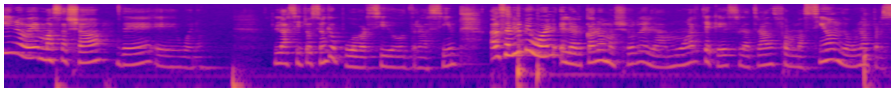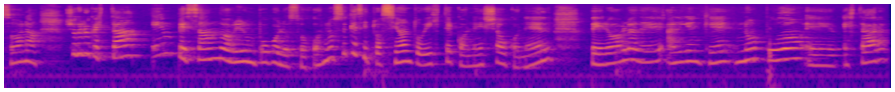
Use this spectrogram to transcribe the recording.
y no ve más allá de, eh, bueno, la situación que pudo haber sido otra, ¿sí? Al salirme igual el arcano mayor de la muerte, que es la transformación de una persona, yo creo que está empezando a abrir un poco los ojos. No sé qué situación tuviste con ella o con él, pero habla de alguien que no pudo eh, estar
